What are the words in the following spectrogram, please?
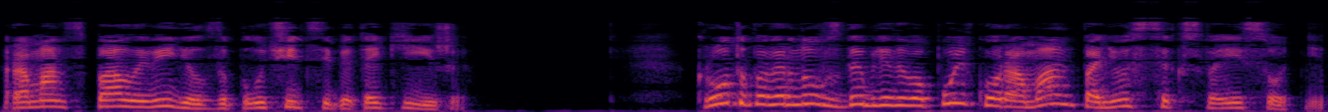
Роман спал и видел заполучить себе такие же. Круто повернув вздыбленного пульку, Роман понесся к своей сотне.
